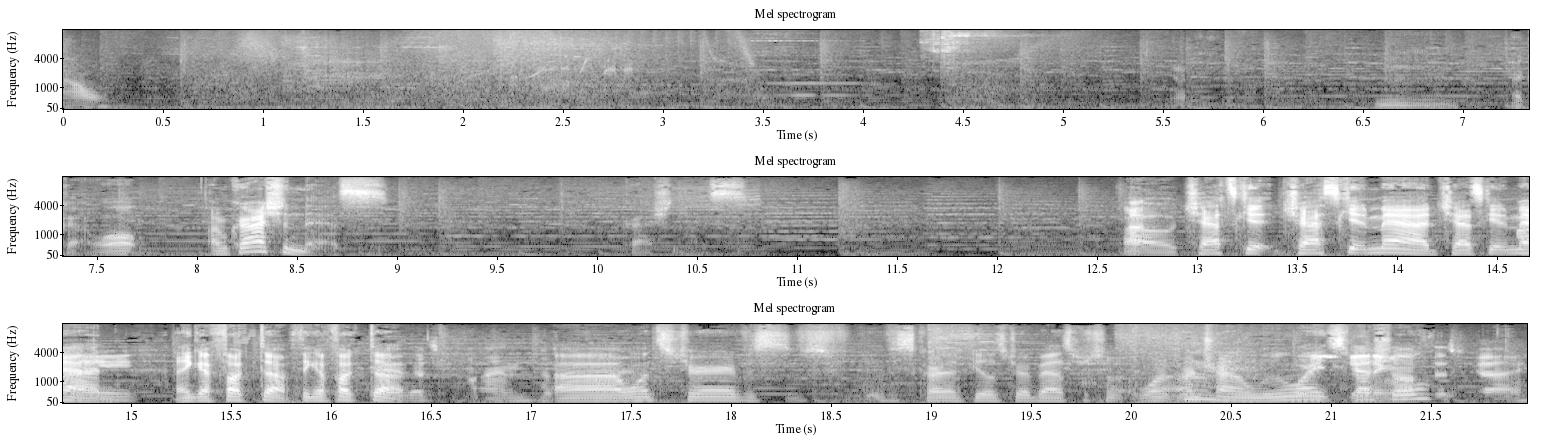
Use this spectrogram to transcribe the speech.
Ow. Yep. Hmm. Okay. Well, I'm crashing this. Crashing this. Oh, chats get chats getting mad. Chats getting mad. I- I think I fucked up. I think I fucked Yeah, up. that's fine. That's Uh, fine. once a turn, if this, if this card on the field, draw bad special. One, aren't trying to What are you Lunalight getting special. off this guy?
